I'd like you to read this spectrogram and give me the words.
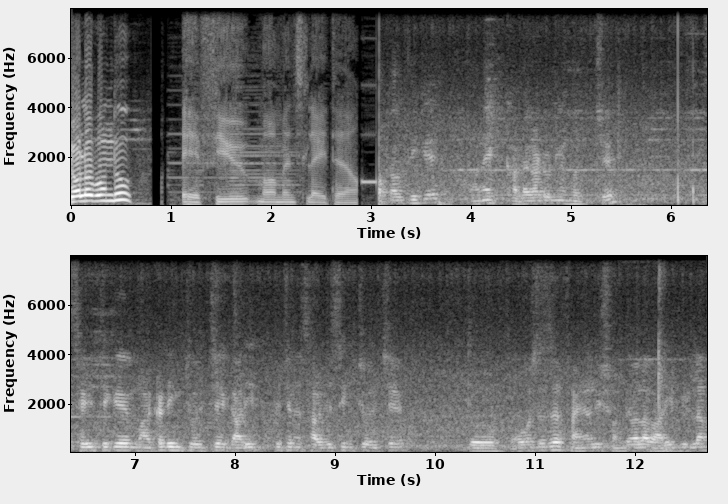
চলো বন্ধু A few moments later. সকাল থেকে অনেক খাটাখাটুনি হচ্ছে। সেই থেকে মার্কেটিং চলছে, গাড়ির পেছনে সার্ভিসিং চলছে। তো অবশেষে ফাইনালি সন্ধ্যেবেলা বাড়ি ফিরলাম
